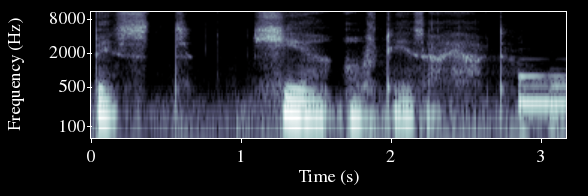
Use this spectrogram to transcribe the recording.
bist hier auf dieser Erde.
